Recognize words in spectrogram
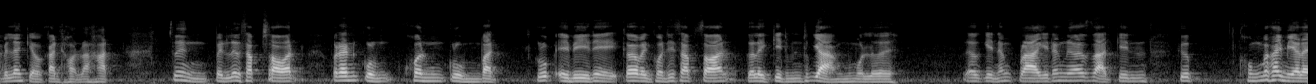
เป็นเรื่องเกี่ยวกับการถอดรหัส ซึ่งเป็นเรื่องซับซ้อน เพราะฉะนั้นกลุ่มคนกลุ่มบัตรกลุ่ม AB นี่ก็เป็นคนที่ซับซ้อนก็เลยกินมันทุกอย่างหมดเลย แล้วกินทั้งปลา กินทั้งเนื้อสัตว์กินคือคงไม่ค่อยมีอะไร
